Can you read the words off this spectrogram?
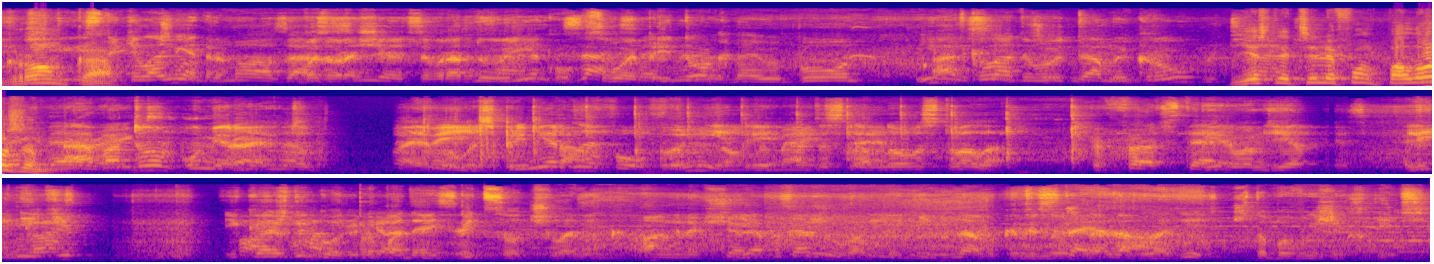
громко. Возвращаются в родную реку, в свой приток, откладывают там икру. Если телефон положим... А потом умирают. Примерно в метре от основного ствола. Первым делом ледники и каждый год пропадает 500 человек. Я покажу вам, какими навыками нужно овладеть, чтобы выжить здесь.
